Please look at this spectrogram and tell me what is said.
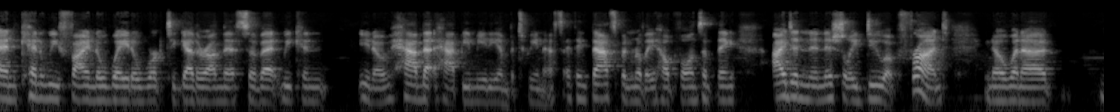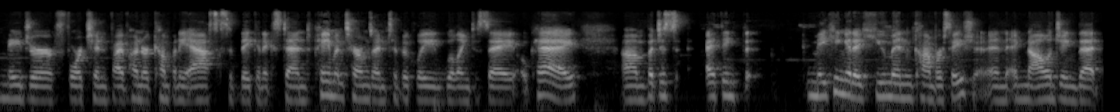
and can we find a way to work together on this so that we can you know have that happy medium between us? I think that's been really helpful and something i didn't initially do up front you know when a major fortune 500 company asks if they can extend payment terms i'm typically willing to say okay. Um, but just i think that making it a human conversation and acknowledging that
